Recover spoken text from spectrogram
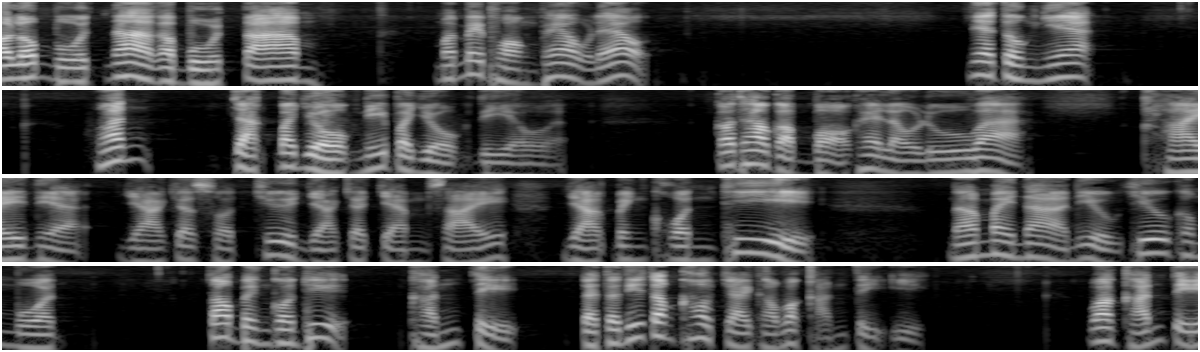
อารมณ์บูดหน้ากับบูดตาม มันไม่ผ่องแผ้วแล้ว เนี่ยตรงเนี้ยเพราะฉะนั้นจากประโยคนี้ประโยคเดียวอะ ก็เท่ากับบอกให้เรารู้ว่า ใครเนี่ยอยากจะสดชื่น อยากจะแจ่มใส อยากเป็นคนที่นะไม่น่านิ่วคิ้วขมวด ต้องเป็นคนที่ขันติ แต่ตอนนี้ต้องเข้าใจคำว่าขันติอีก ว่าขันติ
